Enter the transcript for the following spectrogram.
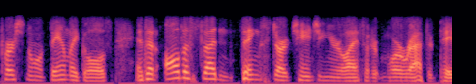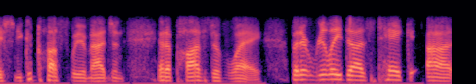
personal and family goals, and then all of a sudden things start changing your life at a more rapid pace than you could possibly imagine in a positive way. But it really does take uh,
